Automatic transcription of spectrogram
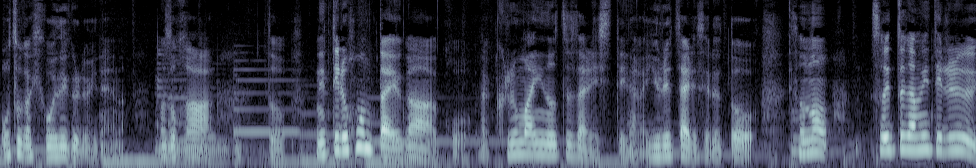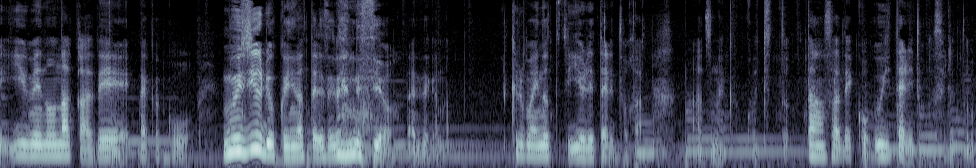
音が聞こえてくるみたいなのとかと寝てる本体がこうなんか車に乗ってたりしてなんか揺れたりするとそのそいつが見てる夢の中でなんかこう無重力になったりするんですよ。なんていうかな車に乗ってて揺れたりとかあとなんかこうちょっと段差でこう浮いたりとかすると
